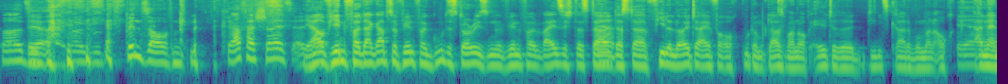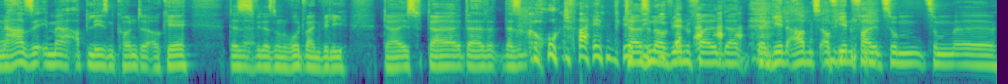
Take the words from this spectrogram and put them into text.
Wahnsinn, Ja. Wahnsinn. Spinnsaufen. Krasser Scheiß, Alter. Ja, auf jeden Fall, da gab es auf jeden Fall gute Stories und auf jeden Fall weiß ich, dass da, dass da viele Leute einfach auch gut am Glas waren, auch ältere Dienstgrade, wo man auch an der. Nase immer ablesen konnte, okay, das ist wieder so ein Rotwein-Willi. Da ist, da, da, da sind, Rotwein. da sind auf jeden Fall, da, da geht abends auf jeden Fall zum, zum, äh, äh,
